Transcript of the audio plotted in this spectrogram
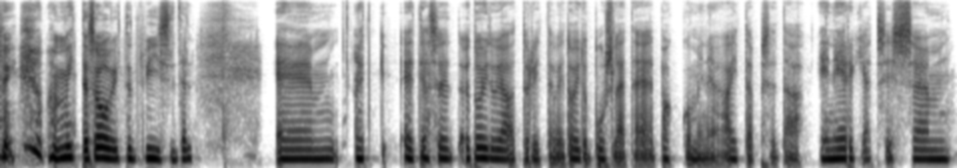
või mitte soovitud viisidel Ehm, et, et jah, see toidujaoturite või toidupuslede pakkumine aitab seda energiat siis ähm, äh,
